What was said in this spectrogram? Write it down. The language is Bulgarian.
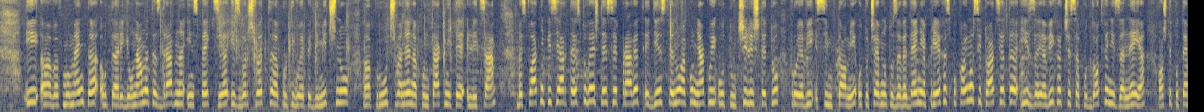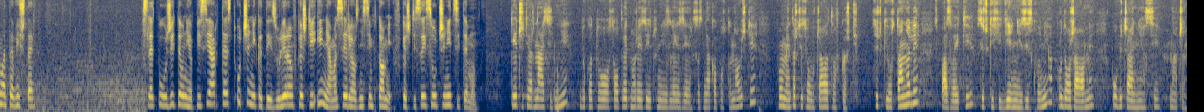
И а, в момента от регионалната здравна инспекция извършват противоепидемично а, проучване на контактните лица. Безплатни ПСР тестове ще се правят единствено ако някой от училището прояви симптоми от учебното учебното заведение приеха спокойно ситуацията и заявиха, че са подготвени за нея. Още по темата вижте. След положителния PCR тест, ученикът е изолиран вкъщи и няма сериозни симптоми. Вкъщи са и съучениците му. Те 14 дни, докато съответно резието ни излезе с някакво становище, в момента ще се обучават вкъщи. Всички останали, спазвайки всички хигиенни изисквания, продължаваме по обичайния си начин.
